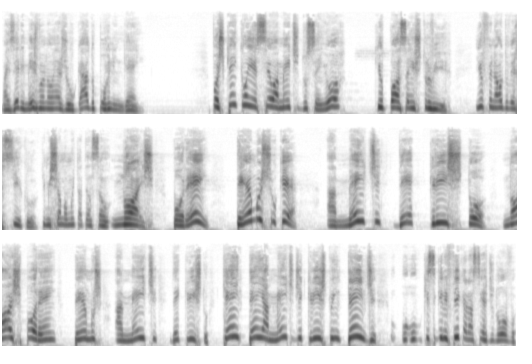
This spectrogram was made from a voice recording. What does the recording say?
mas ele mesmo não é julgado por ninguém. Pois quem conheceu a mente do Senhor que o possa instruir? E o final do versículo, que me chama muita atenção, nós, porém, temos o quê? A mente de Cristo. Nós, porém, temos a mente de Cristo. Quem tem a mente de Cristo entende o, o, que significa nascer de novo.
